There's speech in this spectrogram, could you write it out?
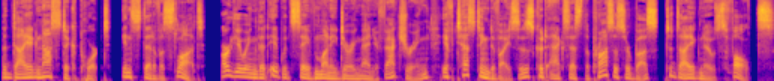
the diagnostic port instead of a slot, arguing that it would save money during manufacturing if testing devices could access the processor bus to diagnose faults.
